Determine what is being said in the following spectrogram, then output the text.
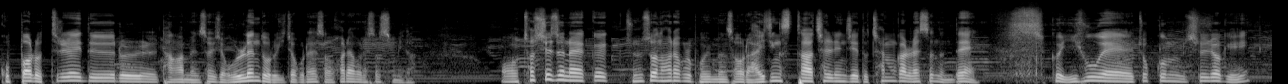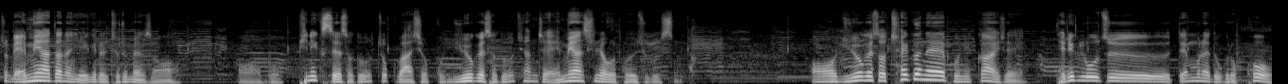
곧바로 트레이드를 당하면서 이제 올랜도로 이적을 해서 활약을 했었습니다. 어, 첫 시즌에 꽤 준수한 활약을 보이면서 라이징 스타 챌린지에도 참가를 했었는데 그 이후에 조금 실력이 좀 애매하다는 얘기를 들으면서 어, 뭐 피닉스에서도 조금 아쉬웠고 뉴욕에서도 현재 애매한 실력을 보여주고 있습니다. 어, 뉴욕에서 최근에 보니까 이제 데릭 로즈 때문에도 그렇고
